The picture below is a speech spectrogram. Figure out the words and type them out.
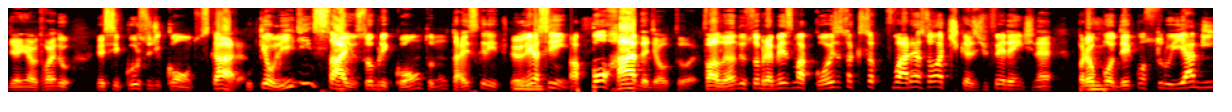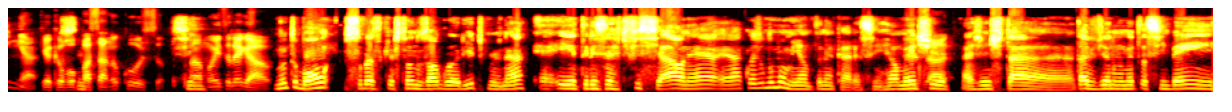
Eu tô falando esse curso de contos. Cara, o que eu li de ensaio sobre conto não tá escrito. Eu li, uhum. assim, uma porrada de autor, falando sobre a mesma coisa, só que só com várias óticas diferentes, né? Para eu uhum. poder construir a minha, que é que eu vou Sim. passar no curso. Sim. Ah, muito legal. Muito bom sobre essa questão dos algoritmos, né? É, e inteligência artificial, né? É a coisa do momento, né, cara? Assim, realmente Exato. a gente tá, tá vivendo um momento, assim, bem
